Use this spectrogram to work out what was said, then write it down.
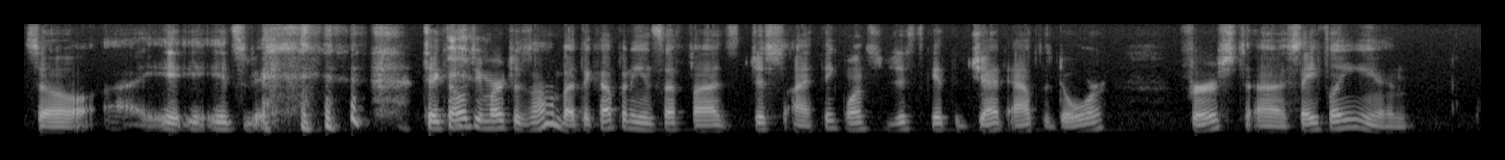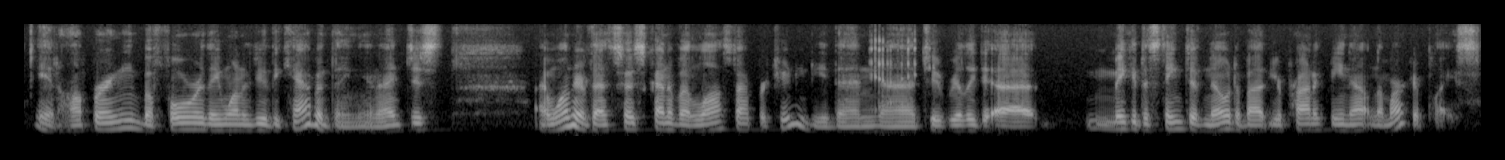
So uh, it, it's technology marches on, but the company and stuff uh, just I think wants to just get the jet out the door first uh, safely and it operating before they want to do the cabin thing. And I just I wonder if that's just kind of a lost opportunity then uh, to really uh, make a distinctive note about your product being out in the marketplace.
